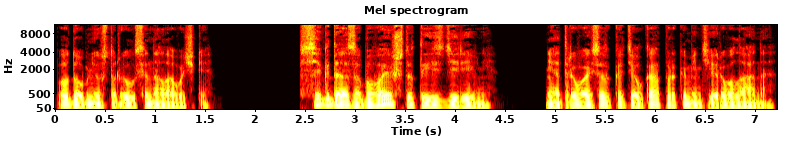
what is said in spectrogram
поудобнее устроился на лавочке. «Всегда забываю, что ты из деревни», — не отрываясь от котелка, прокомментировала она.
